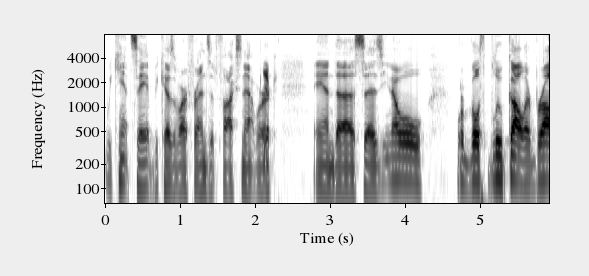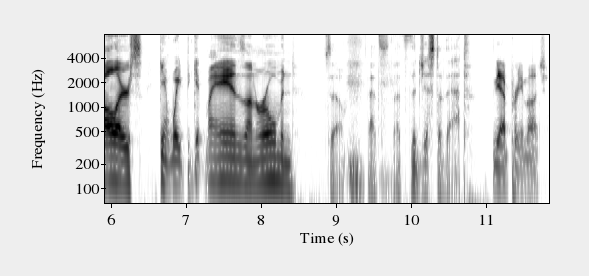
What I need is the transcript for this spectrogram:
we can't say it because of our friends at Fox Network. And uh, says, you know, we're both blue collar brawlers. Can't wait to get my hands on Roman. So that's that's the gist of that. Yeah, pretty much.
